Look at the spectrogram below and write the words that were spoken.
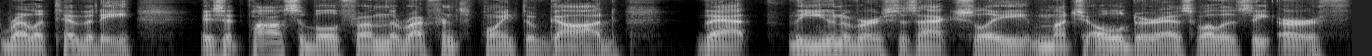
relativity, is it possible from the reference point of God that the universe is actually much older as well as the earth?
